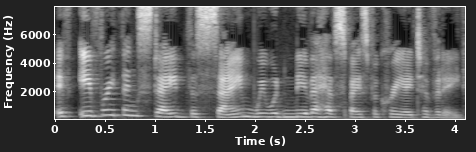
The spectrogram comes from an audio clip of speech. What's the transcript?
If everything stayed the same, we would never have space for creativity.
